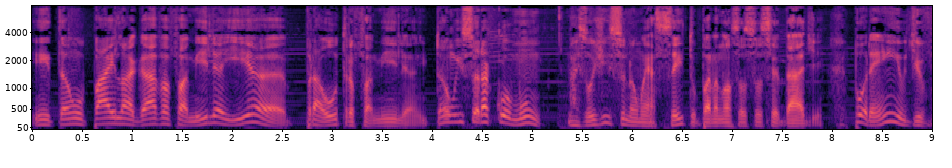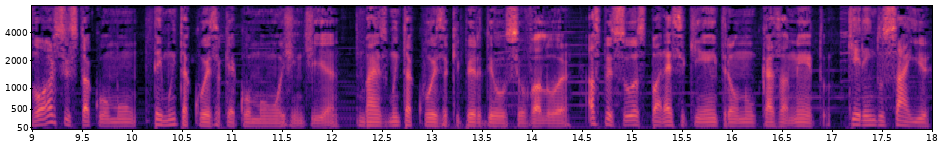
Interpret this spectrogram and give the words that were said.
Então o pai largava a família e ia para outra família. Então isso era comum. Mas hoje isso não é aceito para a nossa sociedade. Porém, o divórcio está comum. Tem muita coisa que é comum hoje em dia, mas muita coisa que perdeu o seu valor. As pessoas parece que entram num casamento querendo sair.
